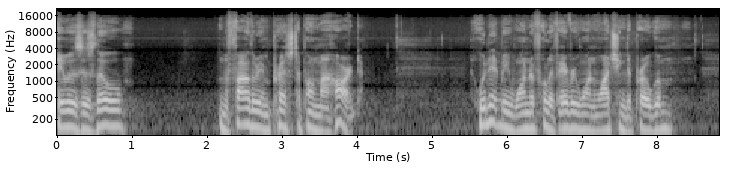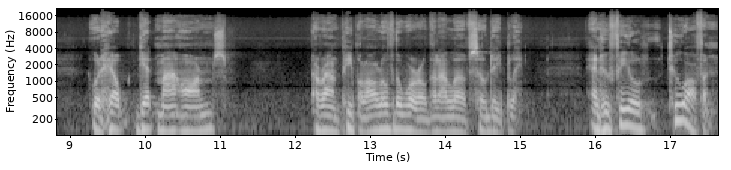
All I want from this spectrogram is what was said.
it was as though the Father impressed upon my heart. Wouldn't it be wonderful if everyone watching the program would help get my arms around people all over the world that I love so deeply and who feel too often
